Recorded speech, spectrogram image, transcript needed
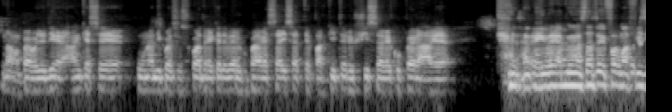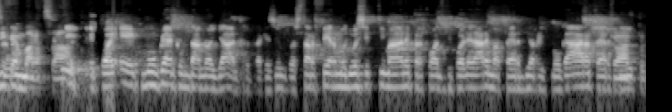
No, però voglio dire, anche se una di queste squadre che deve recuperare 6-7 partite riuscisse a recuperare, arriverebbe in uno stato di forma fisica imbarazzante. E, e poi è comunque anche un danno agli altri, perché esempio star fermo due settimane per quanto ti puoi allenare, ma perdi il ritmo gara, perdi certo.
